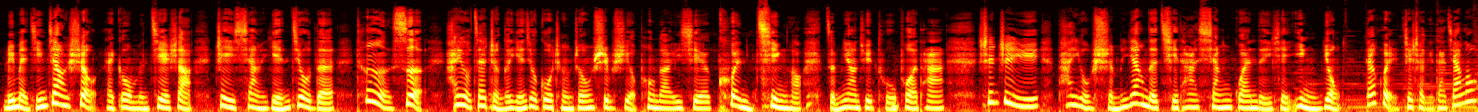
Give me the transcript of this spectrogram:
吕美金教授来跟我们介绍这项研究的特色，还有在整个研究过程中是不是有碰到一些困境哦？怎么样去突破它？甚至于它有什么样的其他相关的一些应用？待会儿介绍给大家喽。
